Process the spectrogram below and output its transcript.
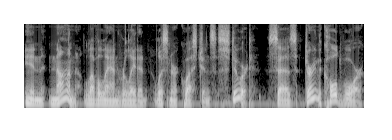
In non Levelland related listener questions, Stewart says During the Cold War,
